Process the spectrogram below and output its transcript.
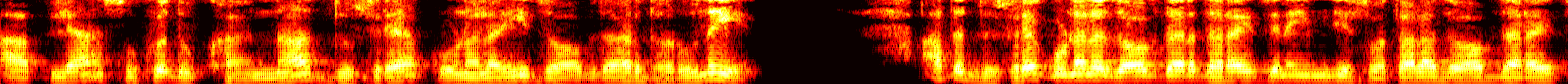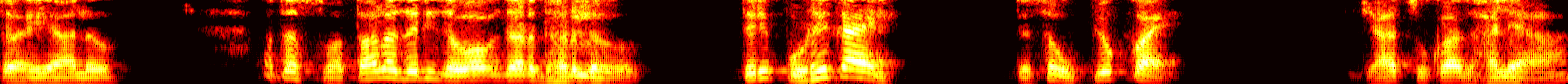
आपल्या सुखदुःखांना दुसऱ्या कोणालाही जबाबदार धरू नये. आता दुसऱ्या कोणाला जबाबदार धरायचं नाही म्हणजे स्वतःला जबाब धरायचं हे आलं. आता स्वतःला जरी जबाबदार धरलं तरी पुढे काय? त्याचा उपयोग काय? ज्या चुका झाल्या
